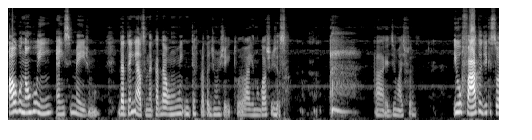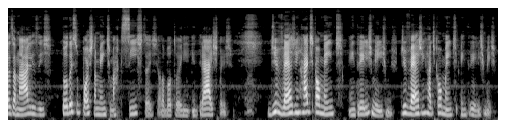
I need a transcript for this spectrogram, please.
Algo não ruim é em si mesmo. Ainda tem essa, né? Cada um interpreta de um jeito. Ai, eu não gosto disso. Ai, é demais pra mim. E o fato de que suas análises, todas supostamente marxistas, ela botou entre aspas, divergem radicalmente entre eles mesmos. Divergem radicalmente entre eles mesmos.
